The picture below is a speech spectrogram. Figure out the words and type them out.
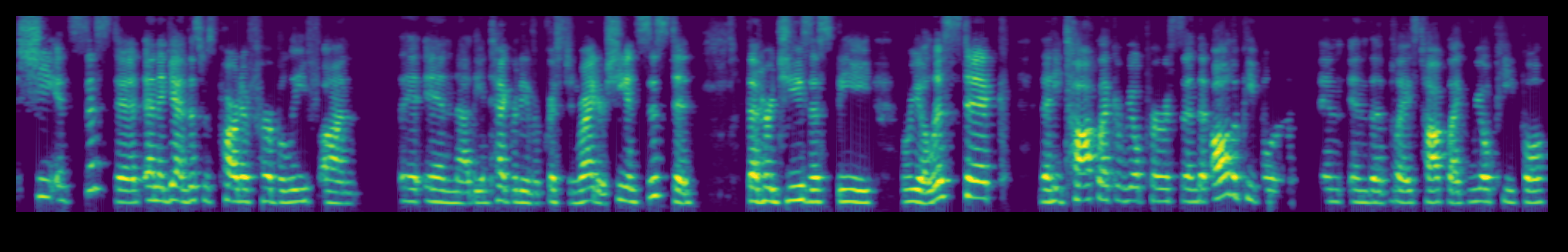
she insisted, and again, this was part of her belief on in uh, the integrity of a Christian writer. She insisted that her Jesus be realistic, that he talk like a real person, that all the people in in the mm-hmm. place talk like real people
